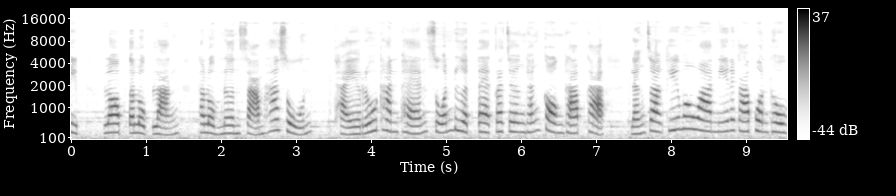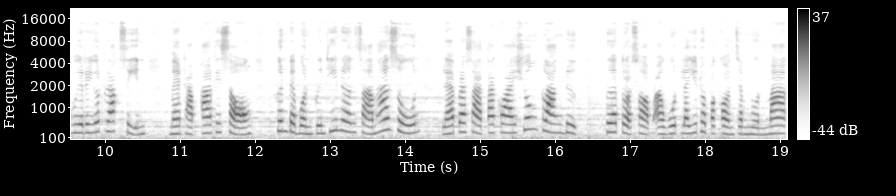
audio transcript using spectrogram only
ดิบ รอบตลบหลัง ถล่มเนิน 350ไทยรู้ทันแผนสวนเดือดแตกกระเจิงทั้งกองทัพค่ะ หลังจากที่เมื่อวานนี้นะคะพลโทวีรยุทธ์รักษินแม่ทัพภาคที่ 2 ขึ้นไปบนพื้นที่เนิน 350 และปราสาทตาควายช่วงกลางดึก เพื่อตรวจสอบอาวุธและยุทโธปกรณ์จำนวนมาก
